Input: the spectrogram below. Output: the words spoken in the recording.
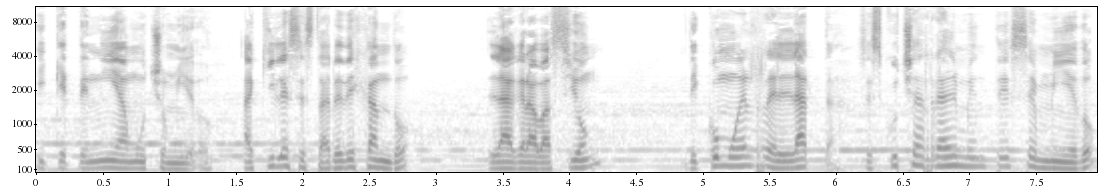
y que tenía mucho miedo. Aquí les estaré dejando la grabación de cómo él relata. Se escucha realmente ese miedo,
